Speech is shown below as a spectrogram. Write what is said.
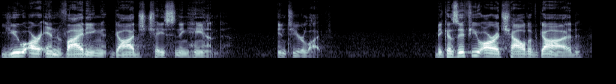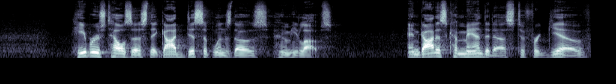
you are inviting God's chastening hand into your life. Because if you are a child of God, Hebrews tells us that God disciplines those whom he loves. And God has commanded us to forgive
